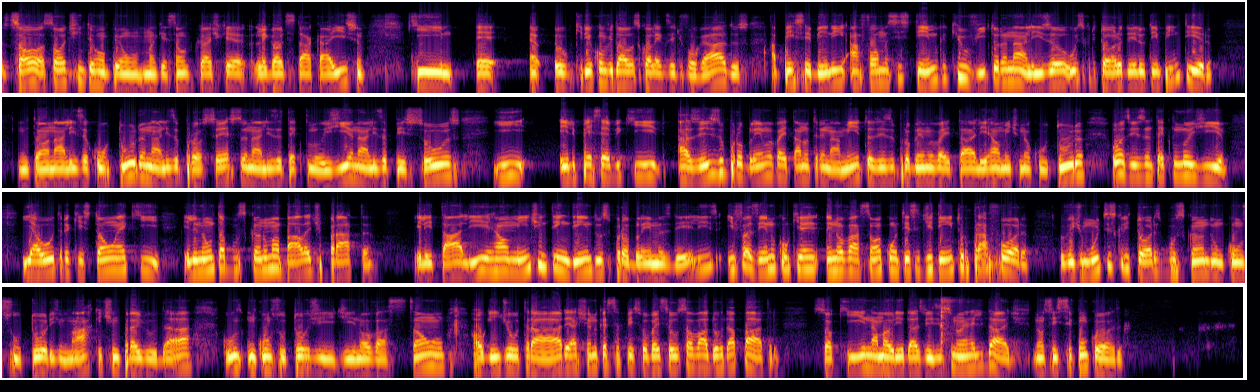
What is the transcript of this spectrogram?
Só, só te interromper uma questão, porque eu acho que é legal destacar isso, que é, é, eu queria convidar os colegas advogados a perceberem a forma sistêmica que o Vitor analisa o escritório dele o tempo inteiro. Então, analisa cultura, analisa processos, analisa tecnologia, analisa pessoas e ele percebe que às vezes o problema vai estar no treinamento, às vezes o problema vai estar ali realmente na cultura, ou às vezes na tecnologia. E a outra questão é que ele não está buscando uma bala de prata. Ele está ali realmente entendendo os problemas deles e fazendo com que a inovação aconteça de dentro para fora. Eu vejo muitos escritórios buscando um consultor de marketing para ajudar, um consultor de, de, inovação, alguém de outra área, achando que essa pessoa vai ser o salvador da pátria. Só que, na maioria das vezes, isso não é realidade. Não sei se você concorda.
